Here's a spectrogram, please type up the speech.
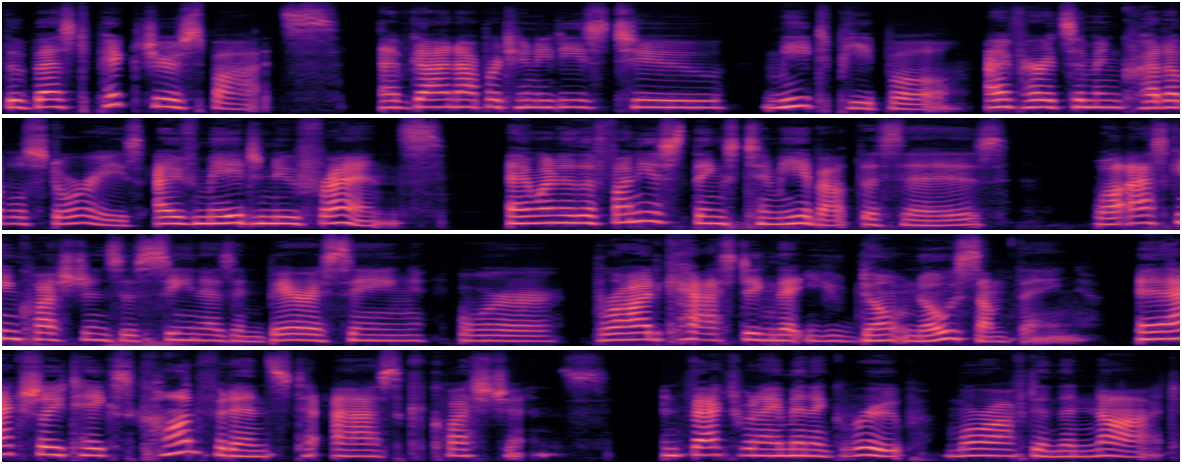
the best picture spots. I've gotten opportunities to meet people. I've heard some incredible stories. I've made new friends. And one of the funniest things to me about this is while asking questions is seen as embarrassing or broadcasting that you don't know something, it actually takes confidence to ask questions. In fact, when I'm in a group, more often than not,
